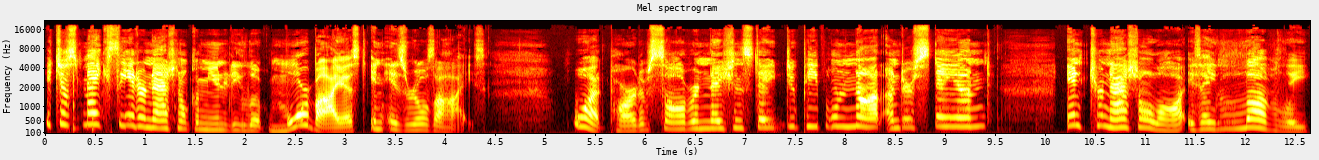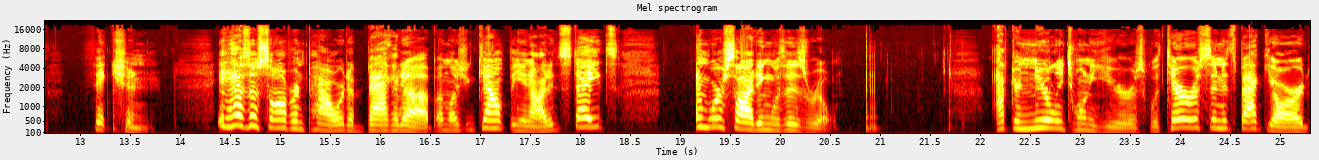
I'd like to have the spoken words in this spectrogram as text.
It just makes the international community look more biased in Israel's eyes. What part of sovereign nation state do people not understand? International law is a lovely fiction. It has no sovereign power to back it up unless you count the United States, and we're siding with Israel. After nearly 20 years, with terrorists in its backyard,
